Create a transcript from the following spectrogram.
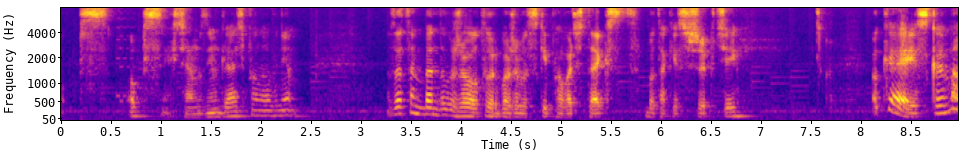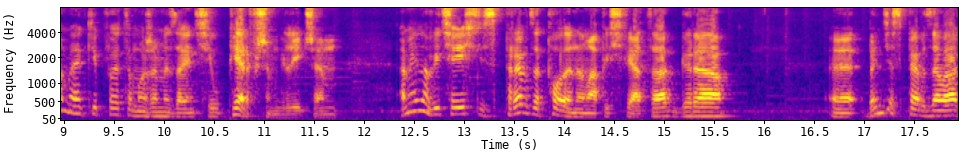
Ups, ups, nie chciałem z nim grać ponownie. Zatem będę używał turbo, żeby skipować tekst, bo tak jest szybciej. Okej, skoro mamy ekipę, to możemy zająć się pierwszym glitchem. A mianowicie, jeśli sprawdzę pole na mapie świata, gra e, będzie sprawdzała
